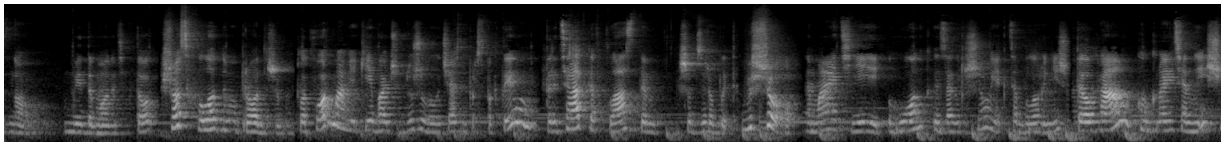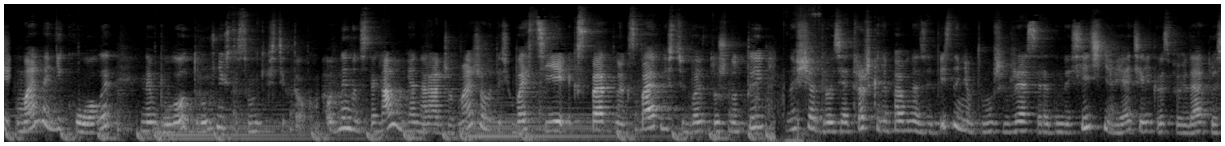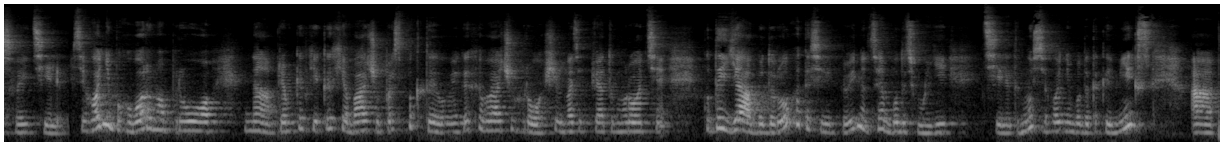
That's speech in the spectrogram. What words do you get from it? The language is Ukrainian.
знову. Ми йдемо на TikTok. Що з холодними продажами? Платформа, в якій я бачу дуже величезну перспективу. Тридцятка вкласти, щоб зробити. Ви що? Немає цієї гонки за грошима, як це було раніше. Телеграм конкуренція нижча. У мене ніколи не було дружніх стосунків з Тіктоком. Одним інстаграмом я не раджу обмежуватись без цієї експертної експертності, без душноти. Ну що, друзі, я трошки напевно запізненням, тому що вже середина січня, я тільки розповідаю про свої цілі. Сьогодні поговоримо про напрямки, в яких я бачу перспективу, в яких я бачу гроші в 25-му році, куди я буду рухатися, відповідно це будуть мої цілі. Тому сьогодні буде такий мікс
